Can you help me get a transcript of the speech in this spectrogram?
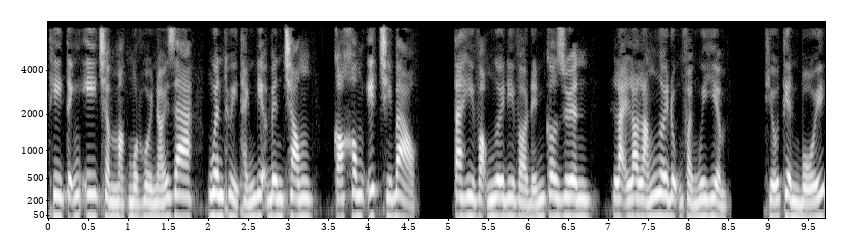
Thi Tĩnh Y trầm mặc một hồi nói ra, Nguyên Thủy Thánh Địa bên trong, có không ít trí bảo. Ta hy vọng ngươi đi vào đến cơ duyên, lại lo lắng ngươi đụng phải nguy hiểm. Thiếu tiền bối,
